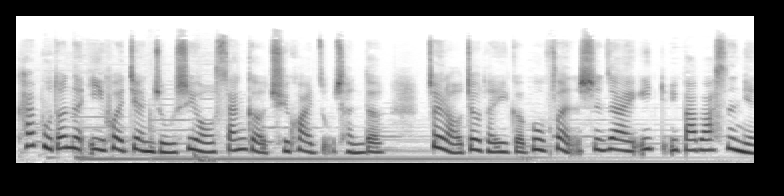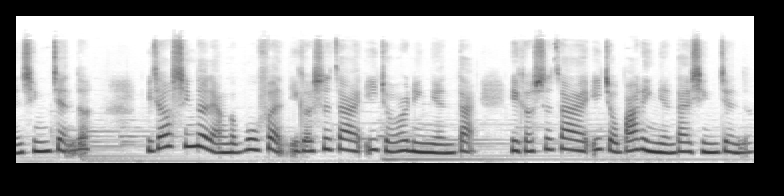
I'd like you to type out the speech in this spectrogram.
开普敦的议会建筑是由三个区块组成的，最老旧的一个部分是在一一八八四年新建的，比较新的两个部分，一个是在一九二零年代，一个是在一九八零年代新建的。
